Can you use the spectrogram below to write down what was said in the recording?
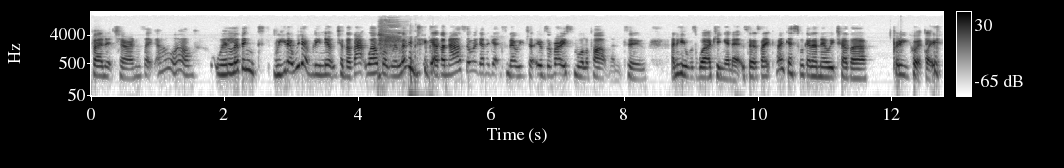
furniture, and it's like, oh well, we're living. T- we, you know, we don't really know each other that well, but we're living together now, so we're going to get to know each other. It was a very small apartment too, and he was working in it, so it's like, I guess we're going to know each other pretty quickly.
